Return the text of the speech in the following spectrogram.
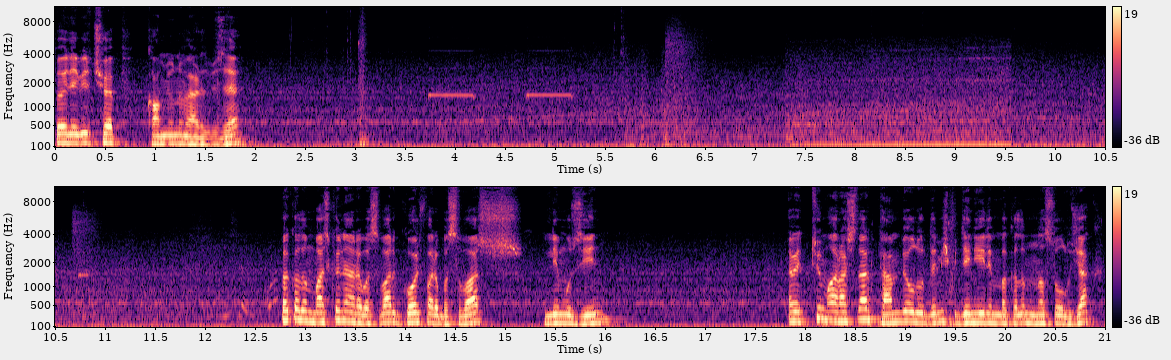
Böyle bir çöp kamyonu verdi bize. Bakalım başka ne arabası var? Golf arabası var. Limuzin. Evet tüm araçlar pembe olur demiş. Bir deneyelim bakalım nasıl olacak.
